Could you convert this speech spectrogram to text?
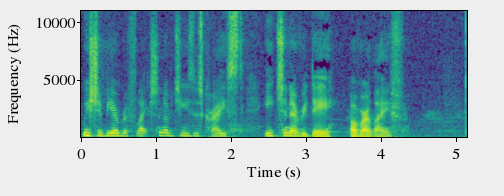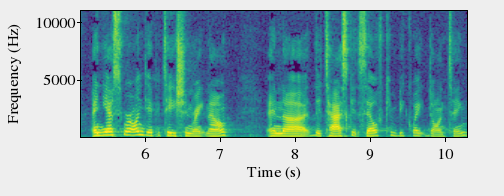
we should be a reflection of Jesus Christ each and every day of our life. And yes, we're on deputation right now, and uh, the task itself can be quite daunting.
